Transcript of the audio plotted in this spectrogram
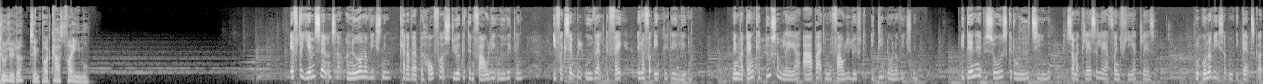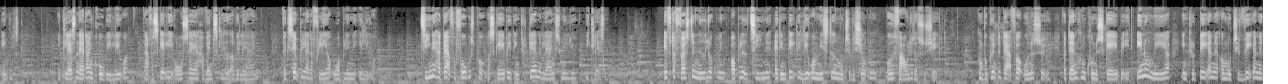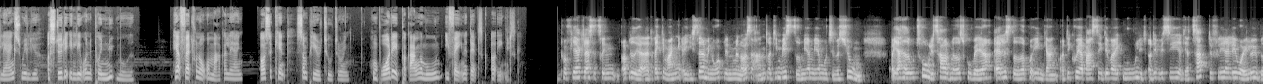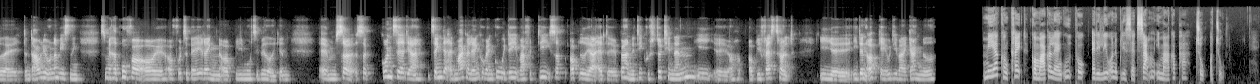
Du lytter til en podcast fra Emo. Efter hjemsendelser og nødundervisning kan der være behov for at styrke den faglige udvikling i for eksempel udvalgte fag eller for enkelte elever. Men hvordan kan du som lærer arbejde med faglig løft i din undervisning? I denne episode skal du møde Tine, som er klasselærer for en 4. klasse. Hun underviser dem i dansk og engelsk. I klassen er der en gruppe elever, der af forskellige årsager har vanskeligheder ved læring. For eksempel er der flere ordblinde elever. Tine har derfor fokus på at skabe et inkluderende læringsmiljø i klassen. Efter første nedlukning oplevede Tine, at en del elever mistede motivationen, både fagligt og socialt. Hun begyndte derfor at undersøge, hvordan hun kunne skabe et endnu mere inkluderende og motiverende læringsmiljø og støtte eleverne på en ny måde. Her faldt hun over markerlæring, også kendt som peer tutoring. Hun bruger det et par gange om ugen i fagene dansk og engelsk. På 4. klassetrin oplevede jeg, at rigtig mange, især mine ordblinde, men også andre, de mistede mere og mere motivation. Og jeg havde utrolig travlt med at skulle være alle steder på én gang, og det kunne jeg bare se, det var ikke muligt. Og det vil sige, at jeg tabte flere elever i løbet af den daglige undervisning, som jeg havde brug for at, øh, at få tilbage i ringen og blive motiveret igen. Øhm, så, så grunden til, at jeg tænkte, at makkerlæring kunne være en god idé, var fordi, så oplevede jeg, at øh, børnene de kunne støtte hinanden i øh, at, at blive fastholdt i, øh, i den opgave, de var i gang med. Mere konkret går makkerlæring ud på, at eleverne bliver sat sammen i makkerpar to og to.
